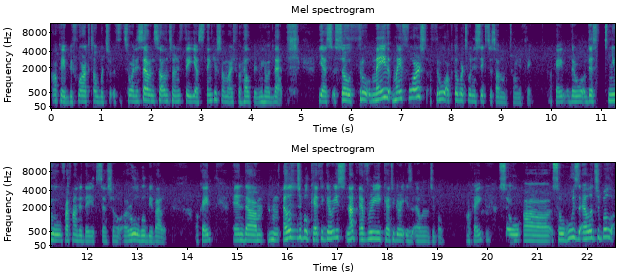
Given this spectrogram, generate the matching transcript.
Okay, before October 27, 2023. Yes, thank you so much for helping me with that. Yes, so through May May 4th through October 26, 2023. Okay, there, this new 500 day extension uh, rule will be valid. Okay, and um, eligible categories, not every category is eligible. Okay, mm-hmm. so uh, so who is eligible?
